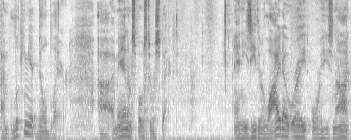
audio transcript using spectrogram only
I'm looking at Bill Blair uh, a man I'm supposed to respect. And he's either lied outright or he's not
